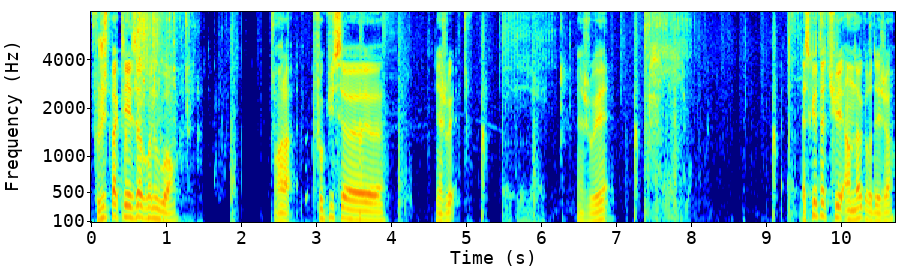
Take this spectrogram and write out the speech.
Faut juste pas que les ogres nous voient. hein. Voilà. Focus. euh, Bien joué. Bien joué. Est-ce que t'as tué un ogre déjà?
